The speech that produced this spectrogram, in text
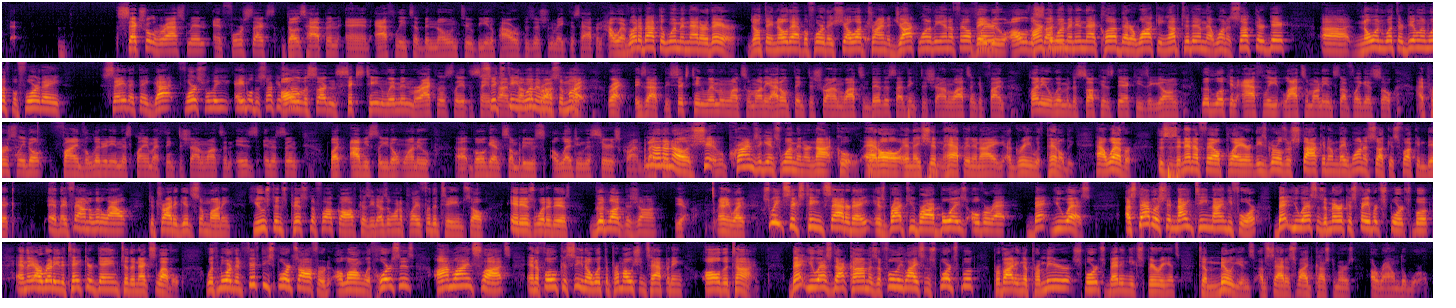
sexual harassment and forced sex does happen, and athletes have been known to be in a power position to make this happen. However, What about the women that are there? Don't they know that before they show up trying to jock one of the NFL players? They do. All of a Aren't sudden- the women in that club that are walking up to them that want to suck their dick, uh, knowing what they're dealing with before they say that they got forcefully able to suck his all of a sudden 16 women miraculously at the same time 16 women across. want some money. Right, right, exactly. 16 women want some money. I don't think Deshaun Watson did this. I think Deshaun Watson can find plenty of women to suck his dick. He's a young, good-looking athlete, lots of money and stuff like this. So I personally don't find validity in this claim. I think Deshaun Watson is innocent, but obviously you don't want to uh, go against somebody who's alleging this serious crime. But No, no, no. Shit, crimes against women are not cool at all, and they shouldn't happen. And I agree with penalty. However, this is an NFL player. These girls are stalking him. They want to suck his fucking dick, and they found a little out to try to get some money. Houston's pissed the fuck off because he doesn't want to play for the team. So it is what it is. Good luck, Deshaun. Yeah. Anyway, Sweet 16 Saturday is brought to you by our boys over at BetUS. Established in 1994, BetUS is America's favorite sports book, and they are ready to take your game to the next level. With more than 50 sports offered, along with horses, online slots, and a full casino with the promotions happening all the time. BetUS.com is a fully licensed sports book providing the premier sports betting experience to millions of satisfied customers around the world.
